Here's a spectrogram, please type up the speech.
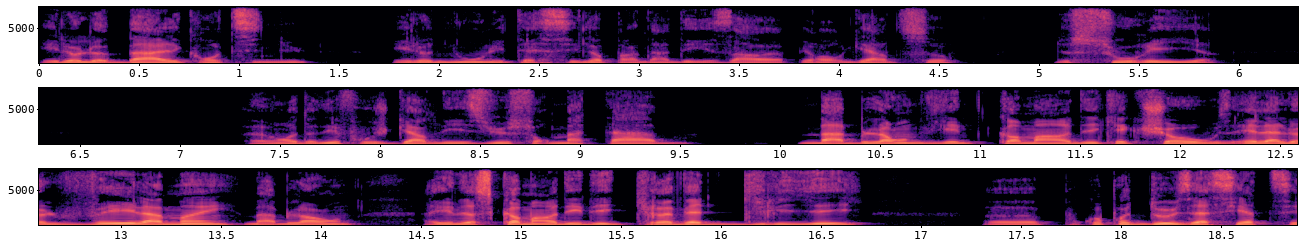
Et là, le bal continue. Et là, nous, on est assis là pendant des heures, puis on regarde ça, le sourire. À un moment donné, il faut que je garde les yeux sur ma table. Ma blonde vient de commander quelque chose. Elle, elle a levé la main, ma blonde. Elle vient de se commander des crevettes grillées. Euh, pourquoi pas deux assiettes?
